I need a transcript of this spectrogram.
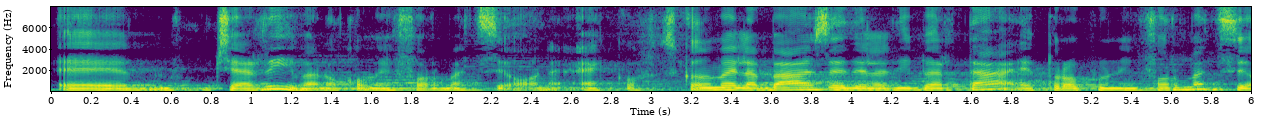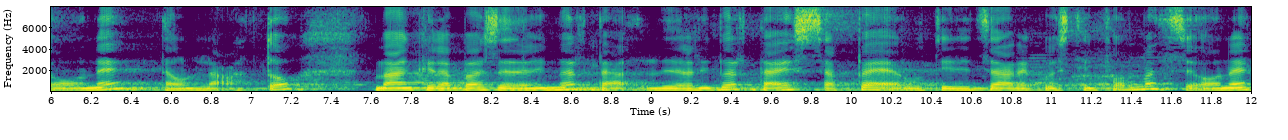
eh, ci arrivano come informazione. Ecco, secondo me la base della libertà è proprio un'informazione da un lato, ma anche la base della libertà, della libertà è saper utilizzare questa informazione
